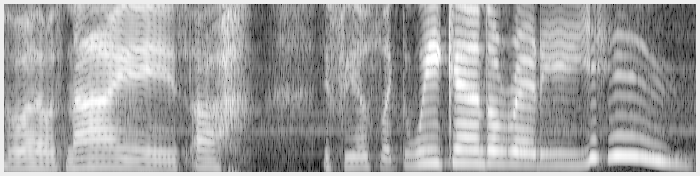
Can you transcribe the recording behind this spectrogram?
Oh, that was nice. Ah, it feels like the weekend already. Yee-hoo.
